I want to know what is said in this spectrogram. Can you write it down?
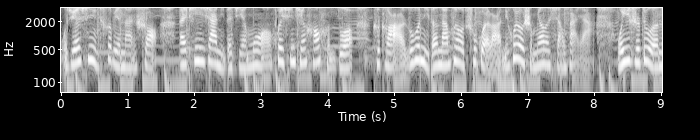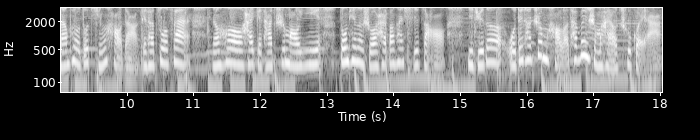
我觉得心里特别难受。来听一下你的节目，会心情好很多。可可啊，如果你的男朋友出轨了，你会有什么样的想法呀？我一直对我的男朋友都挺好的，给他做饭，然后还给他织毛衣，冬天的时候还帮他洗澡。你觉得我对他这么好了，他为什么还要出轨啊？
